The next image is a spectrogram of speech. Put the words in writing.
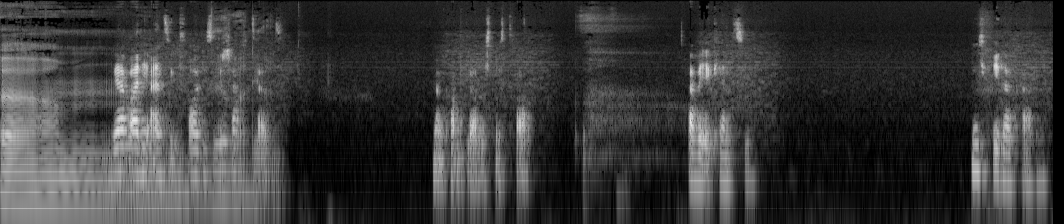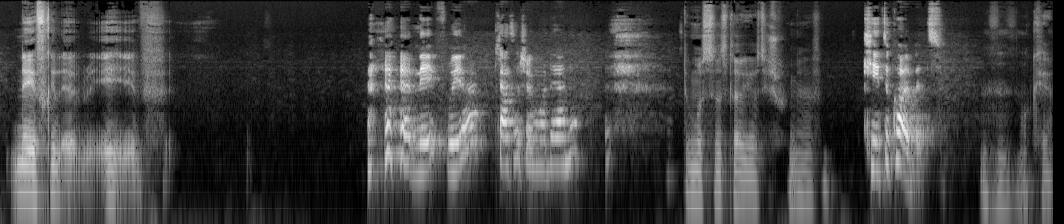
Ähm, wer war die einzige Frau, die es geschafft hat? Man kommt, glaube ich, nicht drauf. Aber ihr kennt sie. Nicht Frieda Kahlo. Nee, Frieda. Äh, nee, früher? Klassische Moderne? Du musst uns, glaube ich, auf die Sprünge helfen. Käthe Kollwitz. Mhm, okay.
